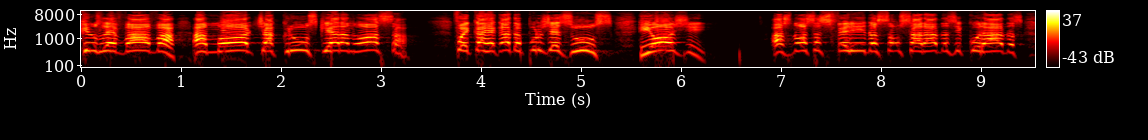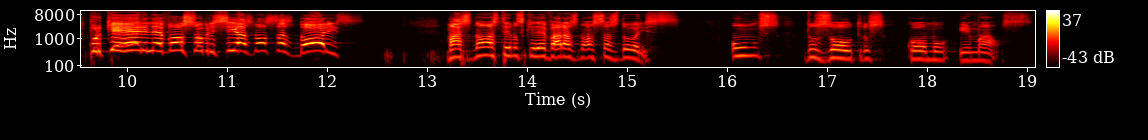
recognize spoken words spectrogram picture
que nos levava à morte, a cruz que era nossa, foi carregada por Jesus. E hoje, as nossas feridas são saradas e curadas, porque Ele levou sobre si as nossas dores. Mas nós temos que levar as nossas dores uns dos outros como irmãos.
